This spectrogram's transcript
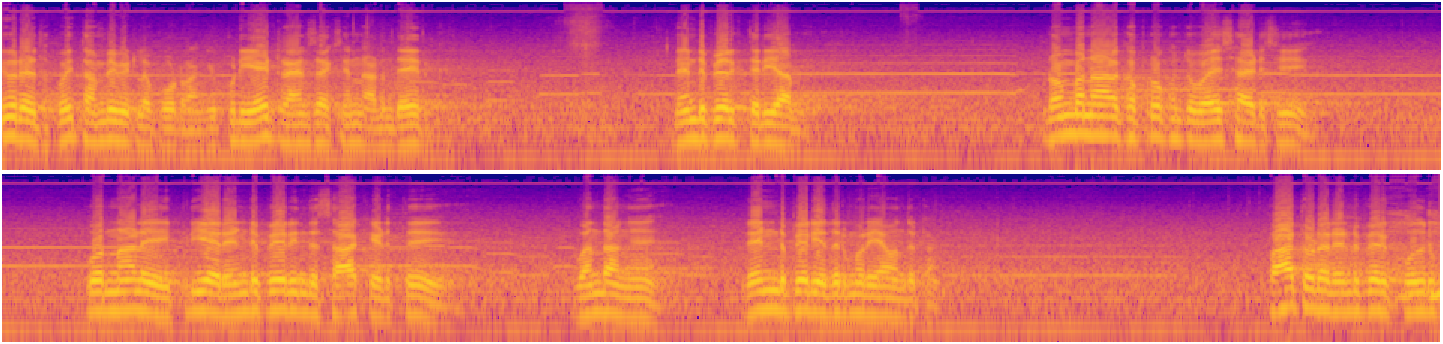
இவர் எடுத்து போய் தம்பி வீட்டில் போடுறாங்க. இப்படியே டிரான்சாக்ஷன் நடந்தே இருக்கு. ரெண்டு பேருக்கு தெரியாமல் ரொம்ப நாளுக்கு அப்புறம் கொஞ்சம் வயசாயிடுச்சு. ஒரு நாள் இப்படியே ரெண்டு பேர் இந்த சாக்கு எடுத்து வந்தாங்க. ரெண்டு பேர் எதிர்மறையாக வந்துட்டாங்க. பார்த்தோட ரெண்டு பேருக்கு புது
